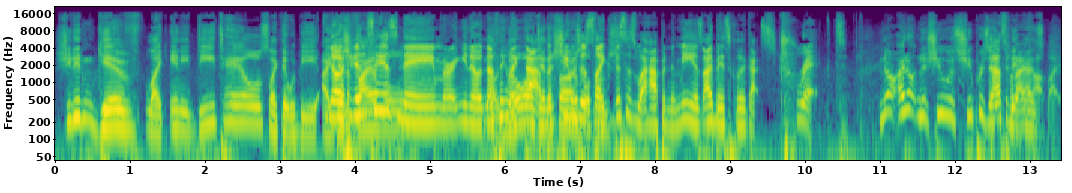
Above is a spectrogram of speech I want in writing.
she didn't give like any details like that would be No, she didn't say his name or you know nothing no like that. But she was just like, things. "This is what happened to me. Is I basically got tricked." No, I don't know. She was she presented That's what it I as thought. Like,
